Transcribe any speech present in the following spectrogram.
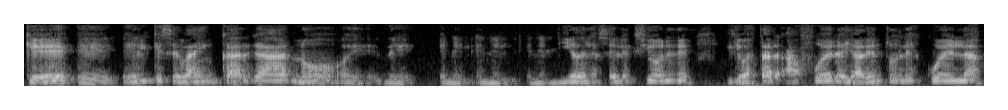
que eh, es el que se va a encargar, ¿no? Eh, de, en el, en, el, en el día de las elecciones, y que va a estar afuera y adentro de la escuela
